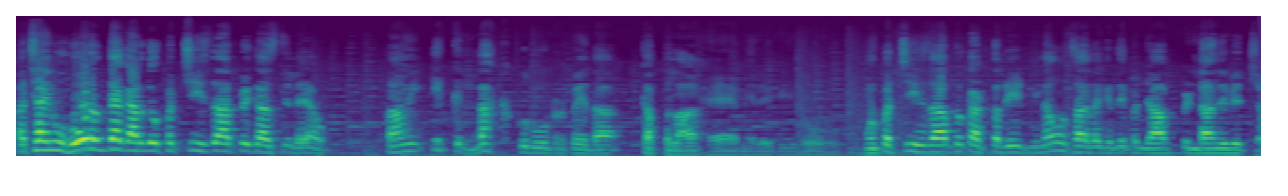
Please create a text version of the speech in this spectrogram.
ਅੱਛਾ, ਇਹਨੂੰ ਹੋਰ ਅੱਧਾ ਕਰ ਦਿਓ 25000 ਰੁਪਏ ਗਜ਼ ਤੇ ਲੈ ਆਓ। ਤਾਂ ਵੀ 1 ਲੱਖ ਕਰੋੜ ਰੁਪਏ ਦਾ ਕਪਲਾ ਹੈ ਮੇਰੇ ਵੀਰੋ। ਹੁਣ 25000 ਤੋਂ ਘੱਟ ਰੇਟ ਨਹੀਂ ਨਾ ਹੋ ਸਕਦਾ ਕਿਤੇ ਪੰਜਾਬ ਪਿੰਡਾਂ ਦੇ ਵਿੱਚ।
